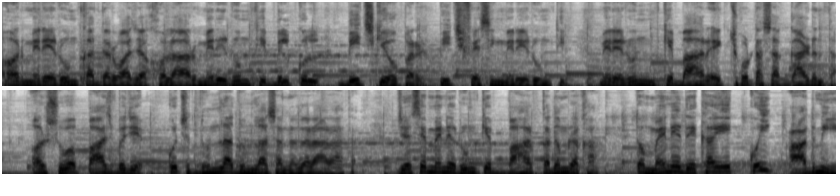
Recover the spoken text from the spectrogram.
और मेरे रूम का दरवाज़ा खोला और मेरी रूम थी बिल्कुल बीच के ऊपर, बीच फेसिंग मेरी रूम थी। मेरे रूम के बाहर एक छोटा सा गार्डन था और सुबह पाँच बजे कुछ धुंधला धुंधला सा नज़र आ रहा था। जैसे मैंने रूम के बाहर कदम रखा तो मैंने देखा एक कोई आदमी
